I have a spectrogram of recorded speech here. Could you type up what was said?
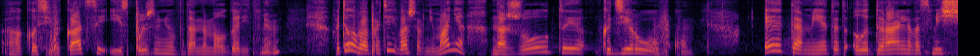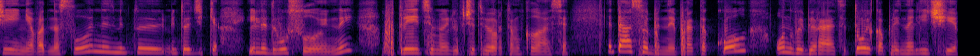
э, классификации и использованию в данном алгоритме. Хотела бы обратить ваше внимание на желтую кодировку. Это метод латерального смещения в однослойной методике или двуслойной в третьем или в четвертом классе. Это особенный протокол, он выбирается только при наличии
